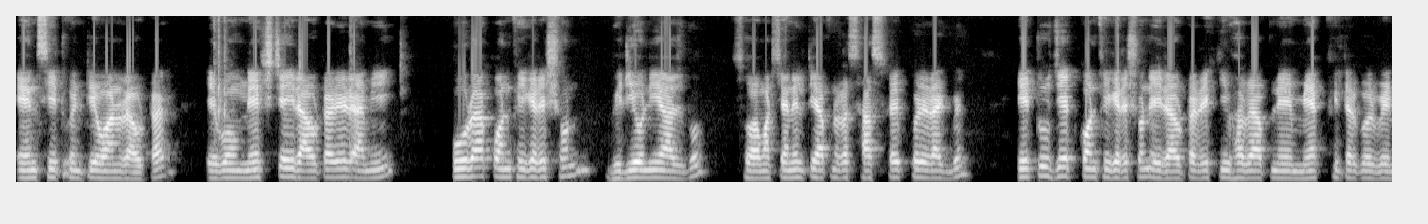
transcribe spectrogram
NC twenty one router এবং নেক্সট এই রাউটারের আমি পুরা কনফিগারেশন ভিডিও নিয়ে আসব। সো আমার চ্যানেলটি আপনারা সাবস্ক্রাইব করে রাখবেন। এ টু জেড কনফিগারেশন এই রাউটারে কীভাবে আপনি ম্যাক ফিল্টার করবেন,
